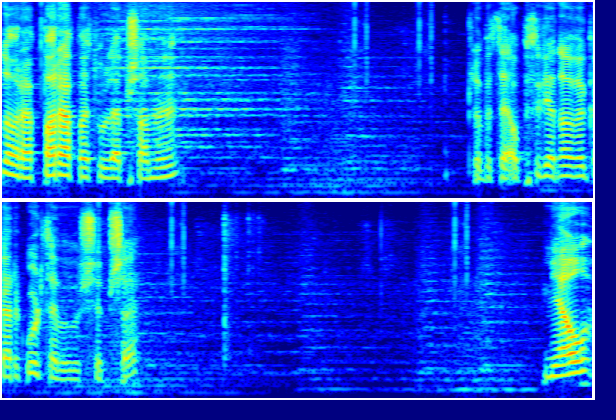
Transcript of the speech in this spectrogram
Dobra, parapet ulepszamy. Żeby te obsydianowe gargulce były szybsze. Miał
